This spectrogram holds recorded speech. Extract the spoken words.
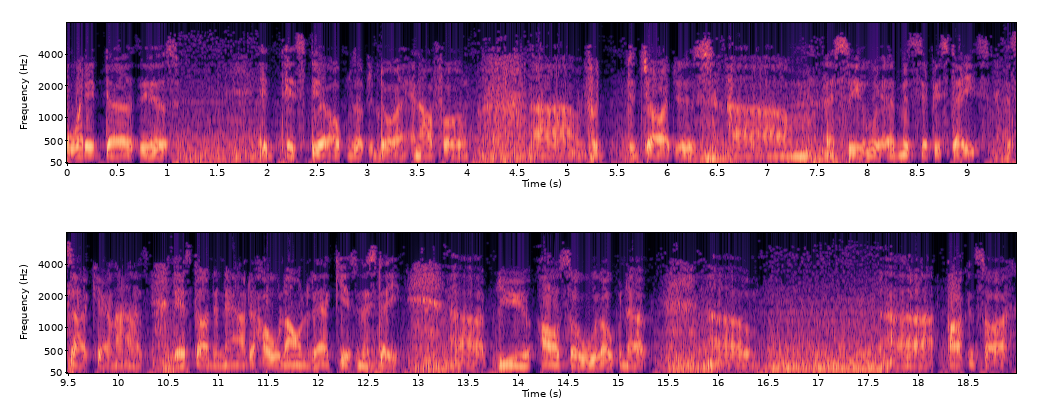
what it does is it, it still opens up the door and also um, for the Georgias, um, let's see, who uh, Mississippi States, the South Carolinas, they're starting now to hold on to their kids in the state. Uh, you also will open up uh, uh, Arkansas.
